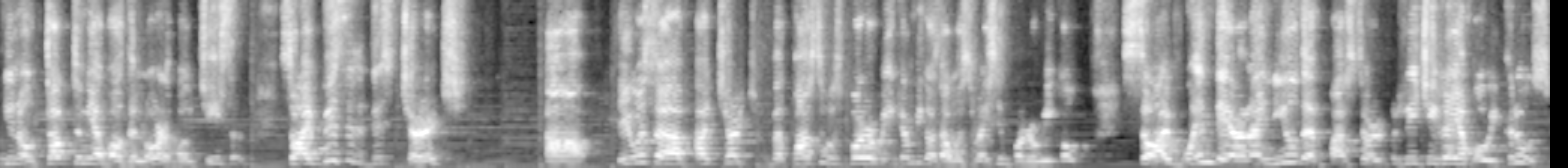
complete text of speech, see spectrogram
you know talked to me about the Lord, about Jesus. So I visited this church. Uh, it was a, a church. The pastor was Puerto Rican because I was raised in Puerto Rico. So I went there and I knew them, Pastor Richie Ray and Bobby Cruz.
